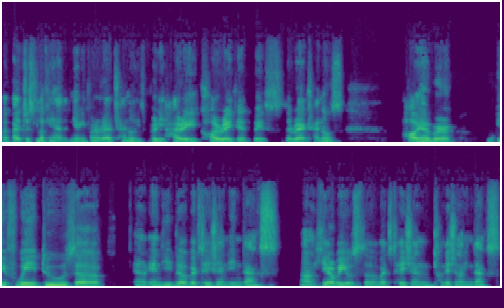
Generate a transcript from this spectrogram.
but by just looking at the near infrared channel, it's pretty highly correlated with the red channels. However, if we do the uh, ND, the vegetation index, uh, here we use the vegetation conditional index,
